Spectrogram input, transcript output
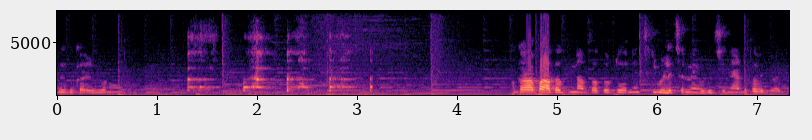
ഇത് കഴുകണോ നമുക്ക് ആ പാത്രത്തിനകത്തോട്ട് തന്നെ ഇച്ചിരി വെളിച്ചെണ്ണ ഒഴിച്ച് ഇനി അടുത്ത പരിപാടി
